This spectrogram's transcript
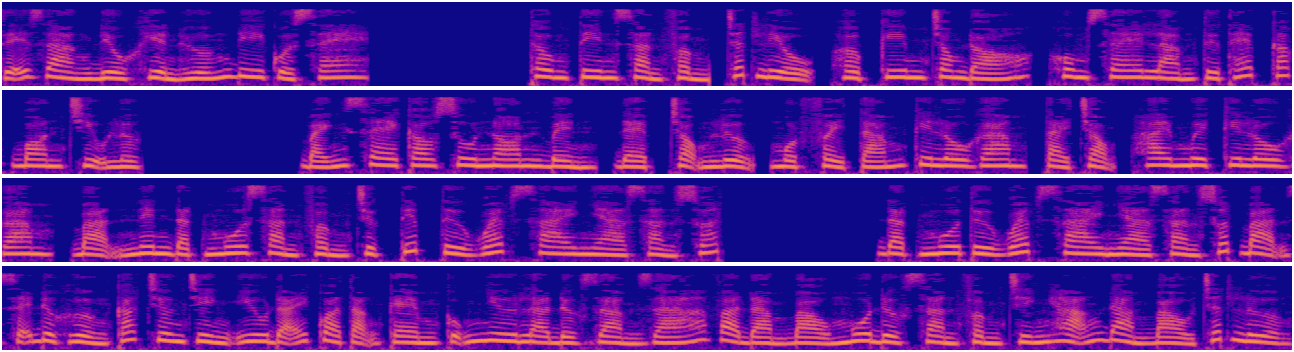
dễ dàng điều khiển hướng đi của xe. Thông tin sản phẩm, chất liệu, hợp kim trong đó, khung xe làm từ thép carbon chịu lực. Bánh xe cao su non bền, đẹp, trọng lượng 1,8 kg, tải trọng 20 kg, bạn nên đặt mua sản phẩm trực tiếp từ website nhà sản xuất. Đặt mua từ website nhà sản xuất bạn sẽ được hưởng các chương trình ưu đãi quà tặng kèm cũng như là được giảm giá và đảm bảo mua được sản phẩm chính hãng đảm bảo chất lượng.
